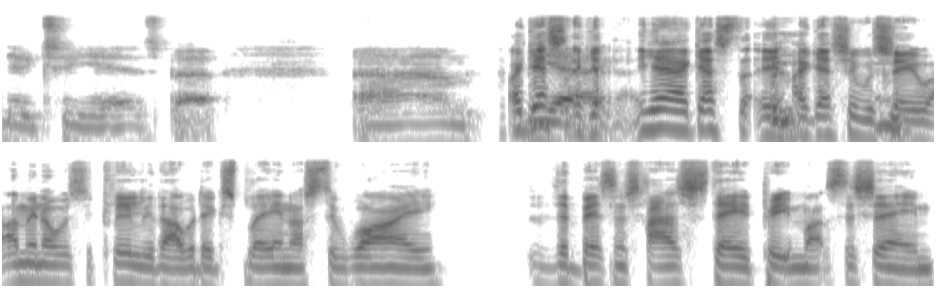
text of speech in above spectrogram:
nearly two years, but. Um, I guess, yeah. yeah, I guess, that, I guess you would say. I mean, obviously, clearly that would explain as to why the business has stayed pretty much the same.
